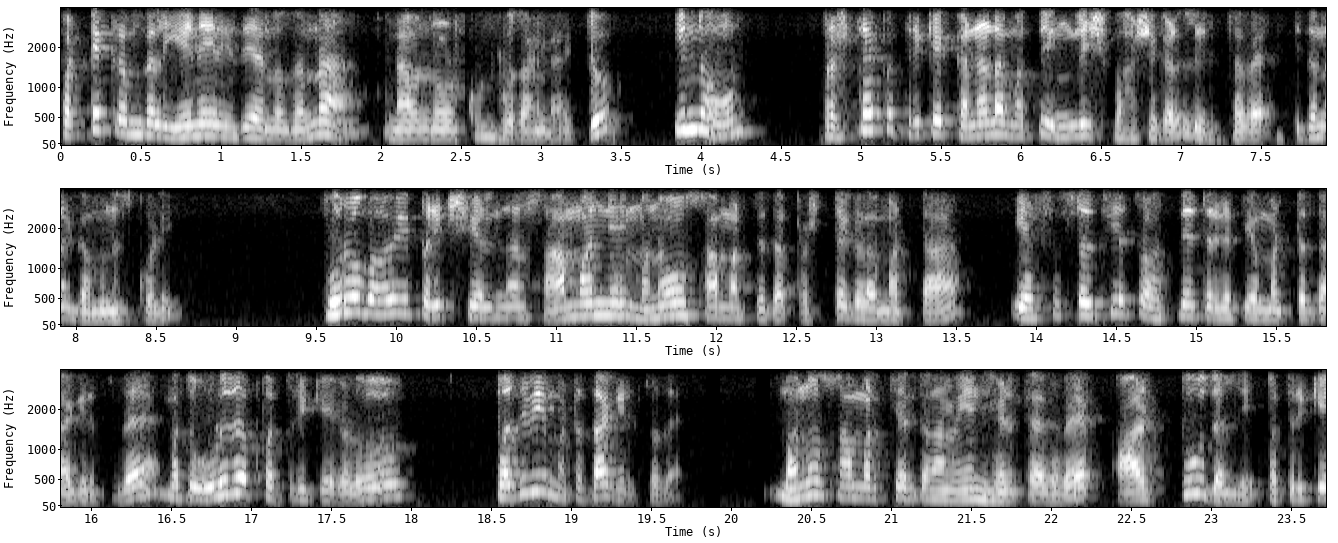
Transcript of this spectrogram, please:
ಪಠ್ಯಕ್ರಮದಲ್ಲಿ ಏನೇನಿದೆ ಅನ್ನೋದನ್ನ ನಾವು ನೋಡ್ಕೊಂಡು ಹೋದಂಗಾಯ್ತು. ಇನ್ನು ಪ್ರಶ್ನೆ ಪತ್ರಿಕೆ ಕನ್ನಡ ಮತ್ತು ಇಂಗ್ಲಿಷ್ ಭಾಷೆಗಳಲ್ಲಿ ಇರ್ತವೆ. ಇದನ್ನ ಗಮನಿಸ್ಕೊಳ್ಳಿ. ಪೂರ್ವಭಾವಿ ಪರೀಕ್ಷೆಯಲ್ಲಿನ ಸಾಮಾನ್ಯ ಮನೋಸಾಮರ್ಥ್ಯದ ಪ್ರಶ್ನೆಗಳ ಮಟ್ಟ ಎಸ್ ಎಸ್ ಎಲ್ ಸಿ ಅಥವಾ ಹತ್ತನೇ ತರಗತಿಯ ಮಟ್ಟದ್ದಾಗಿರ್ತದೆ ಮತ್ತು ಉಳಿದ ಪತ್ರಿಕೆಗಳು ಪದವಿ ಮಟ್ಟದಾಗಿರ್ತದೆ ಮನೋಸಾಮರ್ಥ್ಯ ಅಂತ ನಾವು ಏನ್ ಹೇಳ್ತಾ ಇದ್ದೇವೆ ಪಾರ್ಟ್ ಟೂ ದಲ್ಲಿ, ಪತ್ರಿಕೆ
